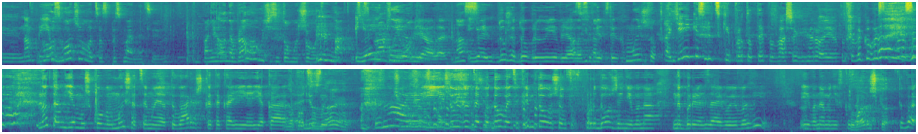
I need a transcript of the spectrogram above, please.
Е, Нам Ви приємно. узгоджували це з письменницею? Пані Галина брала участь у тому, що от так, от, Я їх уявляла. нас Я їх дуже добре уявляла Нас собі тих мишок. А є якісь людські прототипи ваших героїв? Тобто ви когось описували? Ну там є мишкова миша, це моя товаришка така є, яка Вона про це любить. знає? Знає, їй дуже це подобається. Крім того, що в продовженні вона набере зайвої ваги. І вона мені сказала. Товаришка? Това...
